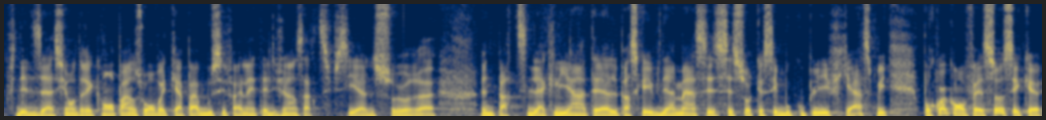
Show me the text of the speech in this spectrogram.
fidélisation de récompenses où on va être capable aussi de faire l'intelligence artificielle sur euh, une partie de la clientèle parce qu'évidemment, c'est c'est sûr que c'est beaucoup plus efficace. Puis pourquoi qu'on fait ça? C'est que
